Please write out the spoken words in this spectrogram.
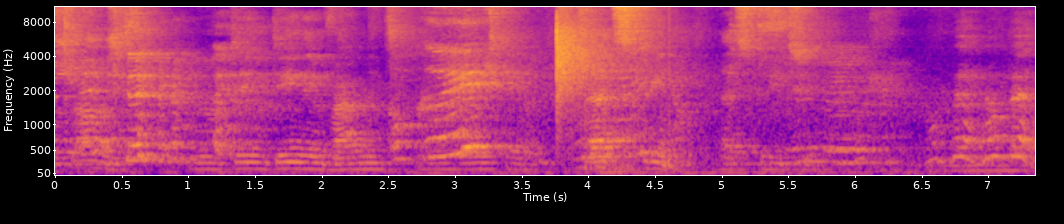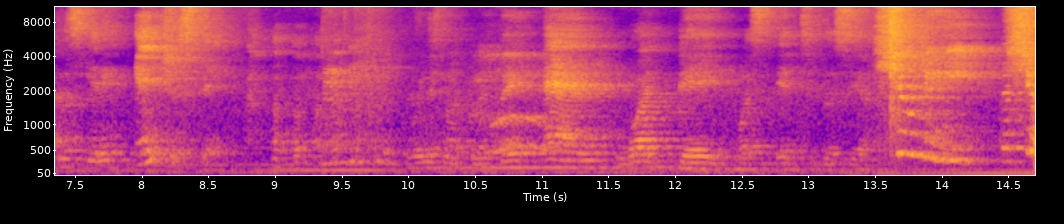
needed. Does. You know, doing, doing the environment. Oh, okay. That's three now. That's three two. Mm-hmm. Not bad, not bad. This is getting interesting. when is my birthday? And what day was it this year? Shoot me! Shoot show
